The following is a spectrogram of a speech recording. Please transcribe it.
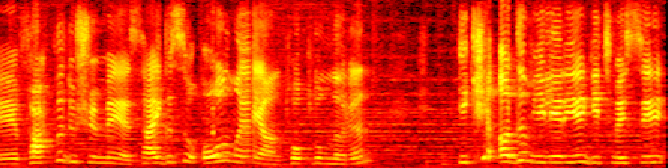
e, farklı düşünmeye saygısı olmayan toplumların iki adım ileriye gitmesi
